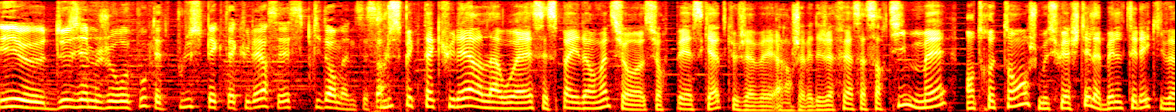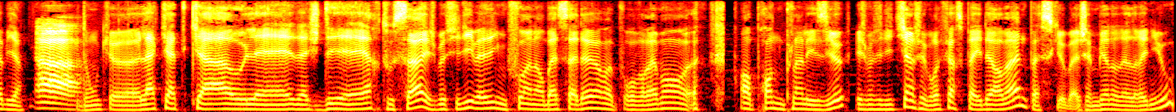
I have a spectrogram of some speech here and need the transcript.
Et euh, deuxième jeu repos, peut-être plus spectaculaire, c'est Spider-Man, c'est ça? Plus spectaculaire, là, ouais, c'est Spider-Man sur, sur PS4 que j'avais. Alors, j'avais déjà fait à sa sortie, mais entre temps, je me suis acheté la belle télé qui va bien. Ah Donc, euh, la 4K, OLED, HDR, tout ça. Et je me suis dit, vas-y, il me faut un ambassadeur pour vraiment euh, en prendre plein les yeux. Et je me suis dit, tiens, j'aimerais faire Spider-Man parce que bah, j'aime bien Donald Renew.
